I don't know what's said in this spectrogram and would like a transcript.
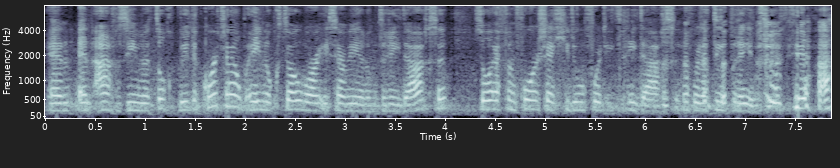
En, en aangezien we toch binnenkort, hè, op 1 oktober is er weer een driedaagse. Zullen we even een voorzetje doen voor die driedaagse? voordat die erin zit. Ja,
